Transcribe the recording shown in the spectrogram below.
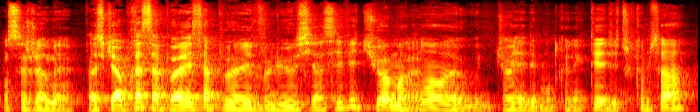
On sait jamais. Parce qu'après, ça peut, aller- ça peut évoluer aussi assez vite, tu vois. Maintenant, euh, tu vois, il y a des montres connectées, des trucs comme ça.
